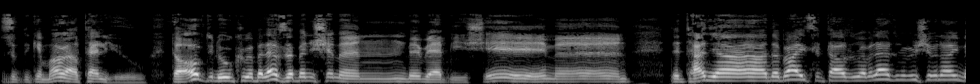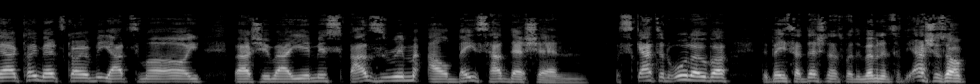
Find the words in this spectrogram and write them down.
Zuk the Gemara. I'll tell you. The of the Rebbe Lezer ben Shimon be Rebbe Shimon. The Tanya, the Bryce tells Rebbe Lezer ben Shimon. Oimer koimetz karev biyatzmoi. Vashirayim ispazrim al beis hadeshen scattered all over the base Hadesh, that's where the remnants of the ashes are.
